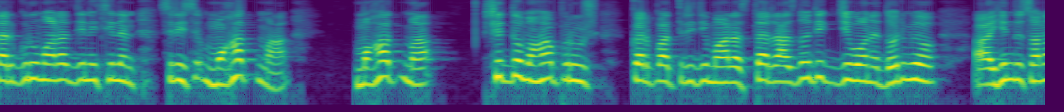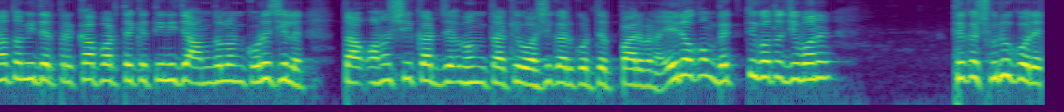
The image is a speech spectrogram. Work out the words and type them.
তার গুরু মহারাজ যিনি ছিলেন, শ্রী মহাত্মা মহাত্মা, সিদ্ধ মহাপুরুষ করপাত্রীজি মহারাজ, তার রাজনৈতিক জীবনে ধর্মীয় হিন্দু সনাতনীদের প্রেক্ষাপট থেকে তিনি যে আন্দোলন করেছিলেন, তা অনস্বীকার্য এবং তা কেউ অস্বীকার করতে পারবে না। এরকম ব্যক্তিগত জীবনে থেকে শুরু করে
